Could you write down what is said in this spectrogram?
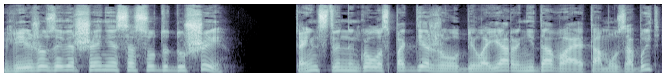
«Вижу завершение сосуда души», Таинственный голос поддерживал Белояра, не давая тому забыть,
